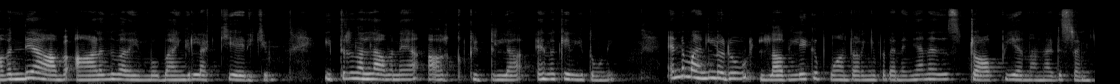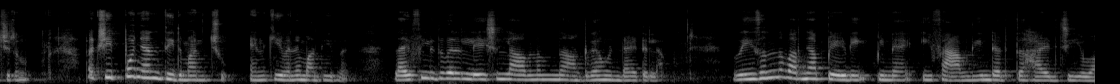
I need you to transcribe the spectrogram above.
അവന്റെ ആളെന്ന് പറയുമ്പോൾ ഭയങ്കര ലക്കി ആയിരിക്കും. ഇത്ര നല്ല അവനെ ആർക്കും കിട്ടില്ല എന്നൊക്കെ എനിക്ക് തോന്നി. എന്റെ മൈൻഡിലൊരു ലവിലേക്ക് പോകാൻ തുടങ്ങിയപ്പോൾ തന്നെ ഞാനത് സ്റ്റോപ്പ് ചെയ്യാൻ നന്നായിട്ട് ശ്രമിച്ചിരുന്നു. പക്ഷെ ഇപ്പോൾ ഞാൻ തീരുമാനിച്ചു എനിക്ക് ഇവനെ മതിയെന്ന്. ലൈഫിൽ ഇതുവരെ റിലേഷനിലാവണം എന്ന് ആഗ്രഹം ഉണ്ടായിട്ടില്ല. റീസൺ എന്ന് പറഞ്ഞാൽ പേടി പിന്നെ ഈ ഫാമിലീന്റെ അടുത്ത് ഹൈഡ് ചെയ്യുക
